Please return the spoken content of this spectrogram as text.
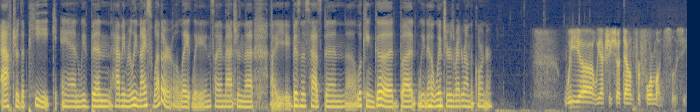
after the peak. And we've been having really nice weather lately. And so I imagine that uh, business has been uh, looking good, but we know winter is right around the corner. We, uh, we actually shut down for four months, Lucy.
